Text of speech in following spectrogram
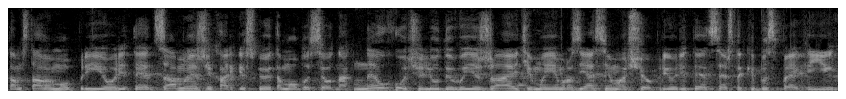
там ставимо пріоритет за межі Харківської там області. Однак неохочі люди виїжджають, і ми їм роз'яснюємо, що пріоритет все ж таки безпеки їх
